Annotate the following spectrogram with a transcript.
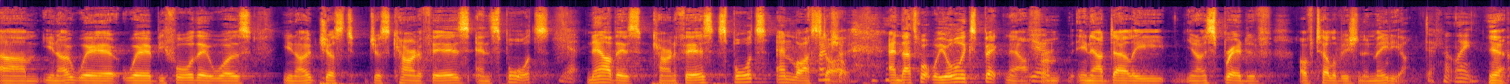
Um, you know, where where before there was you know just just current affairs and sports. Yeah. Now there's current affairs, sports, and lifestyle, and that's what we all expect now Yeah. from in our daily you know spread of of television and media. Definitely. Yeah.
